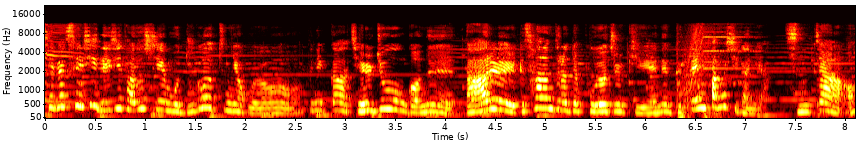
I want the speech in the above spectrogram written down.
새벽 3시 4시 5시에 뭐 누가 듣냐고요. 그러니까 제일 좋은 거는 나를 이렇게 사람들한테 보여줄 기회는 그 땜빵 시간이야 진짜 어,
